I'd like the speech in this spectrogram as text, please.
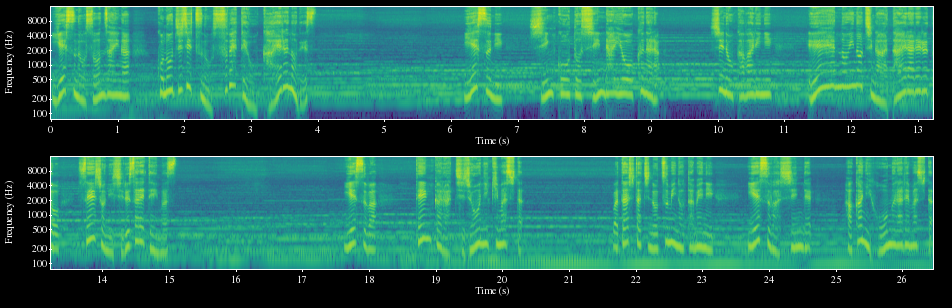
イエスの存在がこの事実のすべてを変えるのです。イエスに信仰と信頼を置くなら死の代わりに永遠の命が与えられると聖書に記されています。イエスは天から地上に来ました。私たちの罪のためにイエスは死んで墓に葬られました。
